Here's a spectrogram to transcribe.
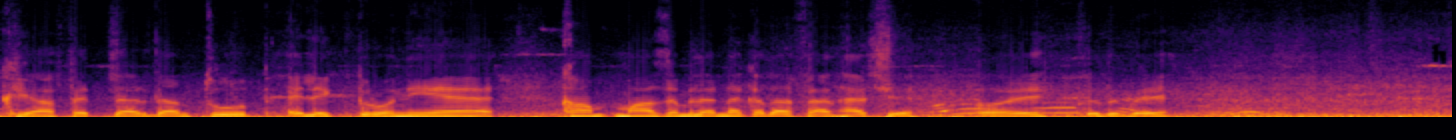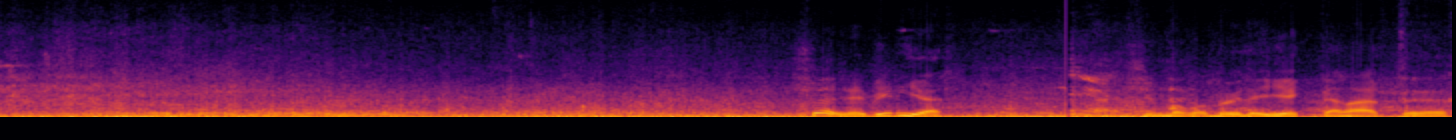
Kıyafetlerden tut, elektroniğe, kamp malzemelerine kadar falan her şey. Oy, Kıdı Bey. Şöyle bir yer. Şimdi baba böyle yekten artık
